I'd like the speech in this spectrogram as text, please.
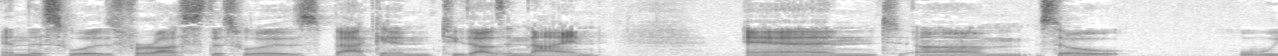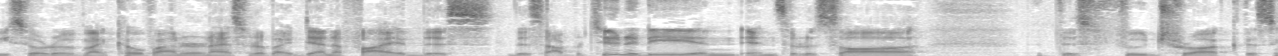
and this was for us. This was back in 2009, and um, so we sort of my co-founder and I sort of identified this this opportunity and and sort of saw that this food truck, this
